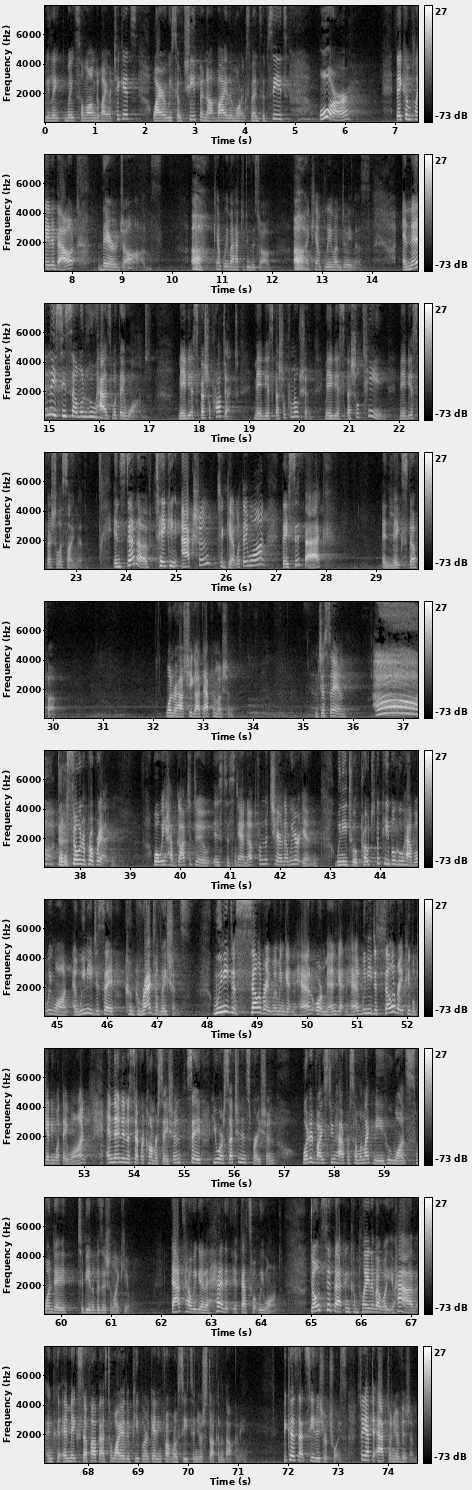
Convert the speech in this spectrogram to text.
we wait so long to buy our tickets? Why are we so cheap and not buy the more expensive seats? Or they complain about their jobs. Oh, can't believe I have to do this job. Oh, I can't believe I'm doing this. And then they see someone who has what they want. Maybe a special project, maybe a special promotion, maybe a special team, maybe a special assignment. Instead of taking action to get what they want, they sit back and make stuff up. Wonder how she got that promotion. I'm just saying. Oh, that is so inappropriate. What we have got to do is to stand up from the chair that we are in. We need to approach the people who have what we want, and we need to say, Congratulations. We need to celebrate women getting ahead or men getting ahead. We need to celebrate people getting what they want. And then in a separate conversation, say, You are such an inspiration. What advice do you have for someone like me who wants one day to be in a position like you? That's how we get ahead if that's what we want. Don't sit back and complain about what you have and, and make stuff up as to why other people are getting front row seats and you're stuck in the balcony. Because that seat is your choice. So you have to act on your vision.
